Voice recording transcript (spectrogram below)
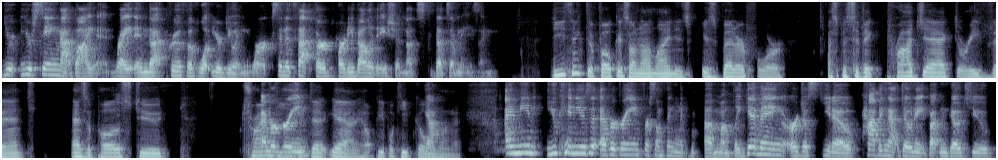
you're you're seeing that buy-in, right? And that proof of what you're doing works. And it's that third party validation. That's that's amazing. Do you think the focus on online is is better for a specific project or event as opposed to trying evergreen to, to yeah help people keep going yeah. on it I mean, you can use it evergreen for something like a monthly giving or just, you know, having that donate button go to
